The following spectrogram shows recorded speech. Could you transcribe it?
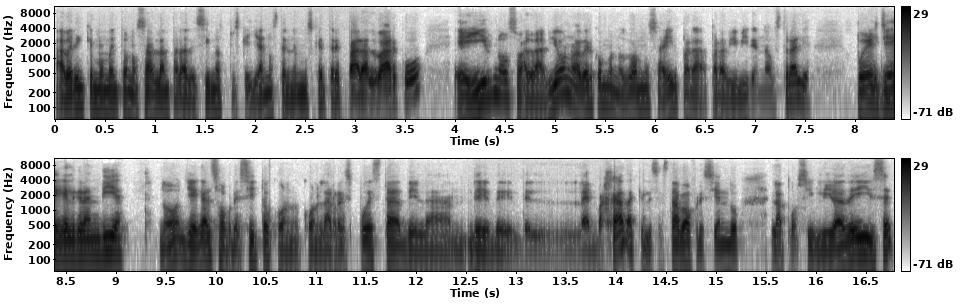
a ver en qué momento nos hablan para decirnos pues que ya nos tenemos que trepar al barco e irnos o al avión o a ver cómo nos vamos a ir para, para vivir en Australia pues llega el gran día, ¿no? Llega el sobrecito con, con la respuesta de la, de, la embajada que les estaba ofreciendo la posibilidad de irse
